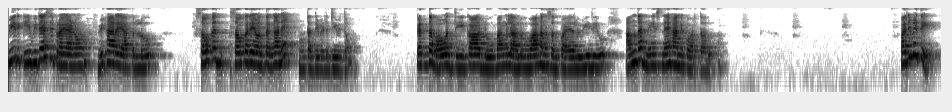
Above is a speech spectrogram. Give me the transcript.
వీరికి విదేశీ ప్రయాణం విహారయాత్రలు సౌక సౌకర్యవంతంగానే ఉంటుంది వీళ్ళ జీవితం. పెద్ద భవంతి కార్లు బంగ్లాలు వాహన సదుపాయాలు వీరు అందరినీ స్నేహాన్ని కోరతారు. పరిమితి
